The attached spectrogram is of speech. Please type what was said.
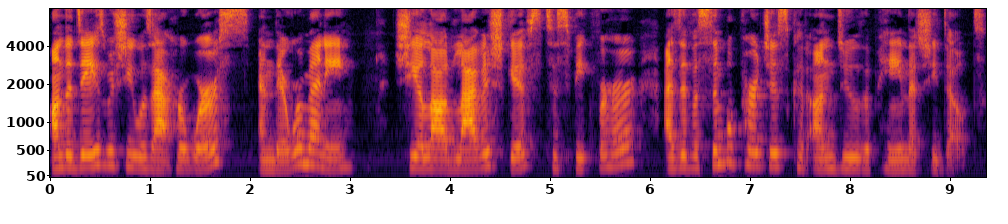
On the days where she was at her worst, and there were many, she allowed lavish gifts to speak for her as if a simple purchase could undo the pain that she dealt.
